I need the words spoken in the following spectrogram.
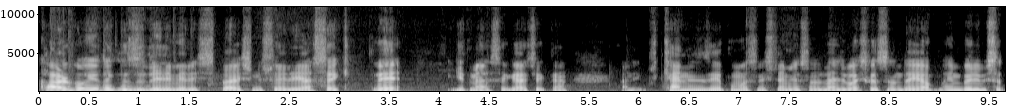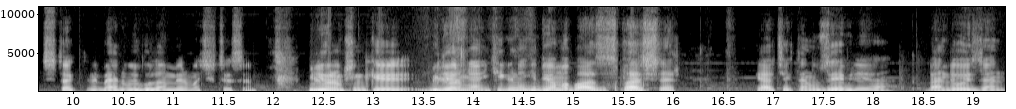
kargo ya da hızlı delivery siparişini söyleyersek ve gitmezse gerçekten Hani kendinize yapılmasını istemiyorsanız bence başkasının da yapmayın böyle bir satış taktiğini. Ben uygulamıyorum açıkçası. Biliyorum çünkü biliyorum yani iki güne gidiyor ama bazı siparişler gerçekten uzayabiliyor. Ben de o yüzden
